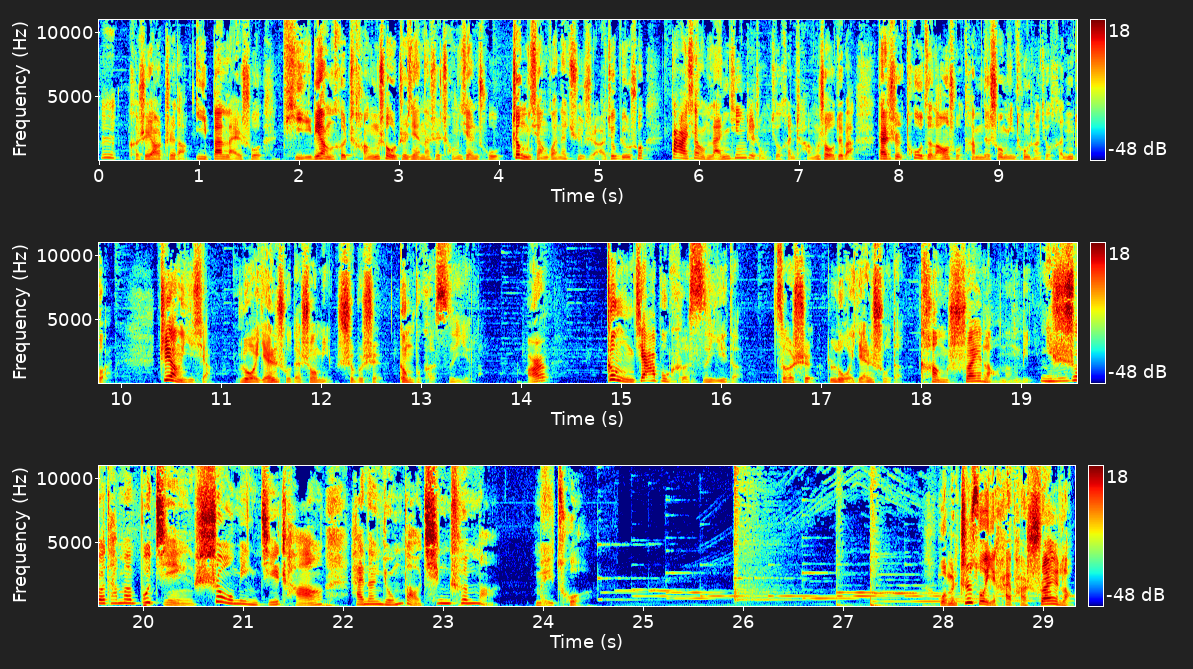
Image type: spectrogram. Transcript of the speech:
嗯，可是要知道，一般来说，体量和长寿之间呢是呈现出正相关的趋势啊。就比如说大象、蓝鲸这种就很长寿，对吧？但是兔子、老鼠它们的寿命通常就很短。这样一想，裸鼹鼠的寿命是不是更不可思议了？而更加不可思议的，则是裸鼹鼠的抗衰老能力。你是说它们不仅寿命极长，还能永葆青春吗？没错。我们之所以害怕衰老，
